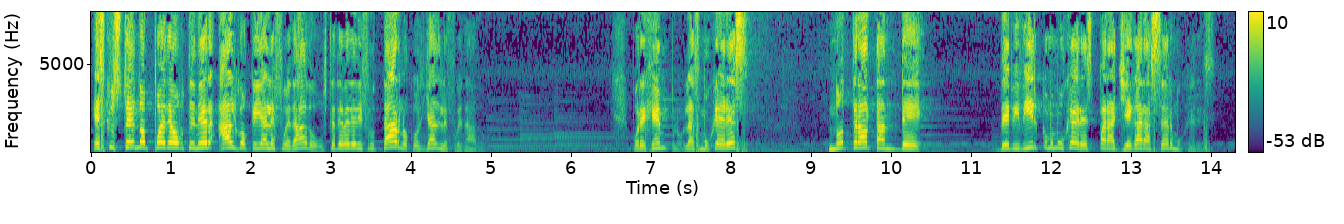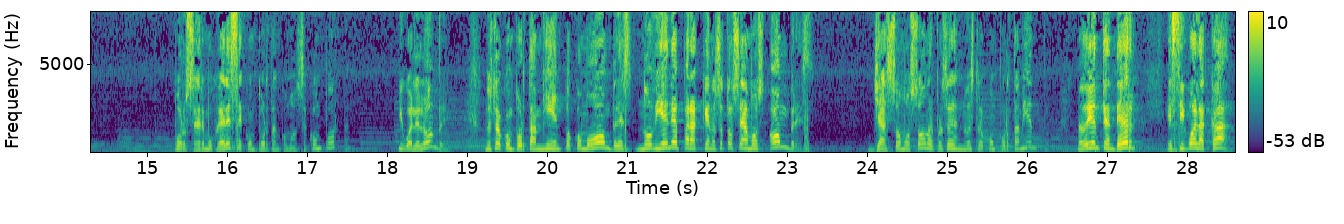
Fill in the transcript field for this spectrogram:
Es que usted no puede obtener algo que ya le fue dado. Usted debe de disfrutar lo que ya le fue dado. Por ejemplo, las mujeres no tratan de, de vivir como mujeres para llegar a ser mujeres. Por ser mujeres se comportan como se comportan. Igual el hombre. Nuestro comportamiento como hombres no viene para que nosotros seamos hombres. Ya somos hombres, por eso es nuestro comportamiento. ¿Me doy a entender? Es igual acá.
